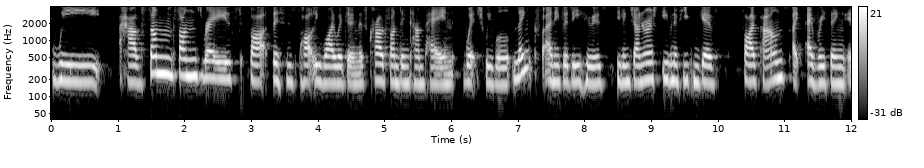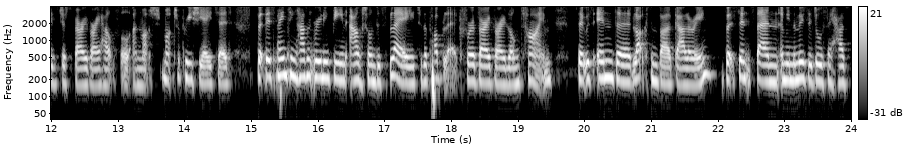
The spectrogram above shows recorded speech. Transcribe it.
we have some funds raised, but this is partly why we're doing this crowdfunding campaign, which we will link for anybody who is feeling generous, even if you can give five pounds like everything is just very very helpful and much much appreciated. But this painting hasn't really been out on display to the public for a very very long time. So it was in the luxembourg gallery. But since then i mean the musée d'orsay has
